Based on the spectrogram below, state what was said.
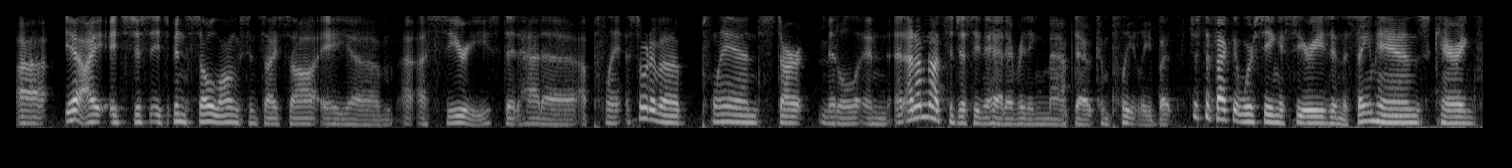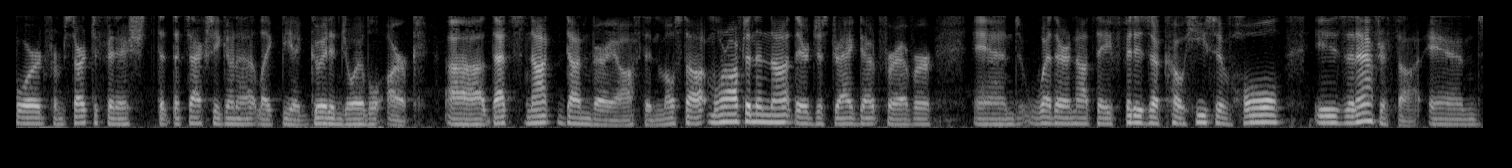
Uh, yeah, I. It's just it's been so long since I saw a um, a, a series that had a, a plan, sort of a planned start, middle, and, and and I'm not suggesting they had everything mapped out completely, but just the fact that we're seeing a series in the same hands, carrying forward from start to finish, that that's actually gonna like be a good, enjoyable arc. Uh, that's not done very often. Most o- more often than not, they're just dragged out forever, and whether or not they fit as a cohesive whole is an afterthought. And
